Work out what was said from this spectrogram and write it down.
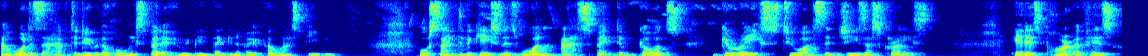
And what does it have to do with the Holy Spirit, who we've been thinking about for the last few weeks? Well, sanctification is one aspect of God's grace to us in Jesus Christ. It is part of his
